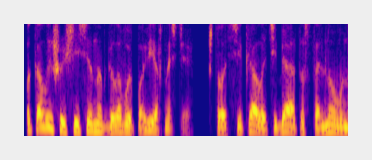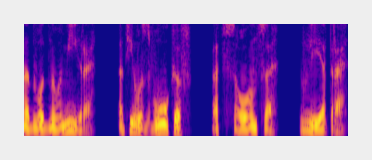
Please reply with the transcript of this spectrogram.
По колышущейся над головой поверхности, что отсекало тебя от остального надводного мира, от его звуков, от солнца, ветра.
